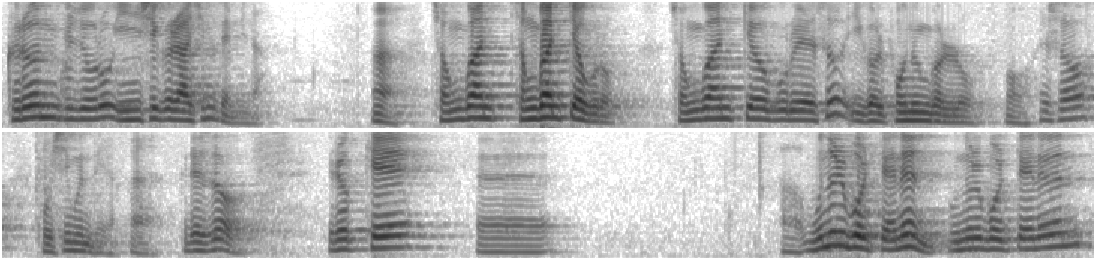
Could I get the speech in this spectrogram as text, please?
그런 구조로 인식을 하시면 됩니다. 어, 정관 정관격으로 정관격으로 해서 이걸 보는 걸로 어, 해서 보시면 돼요. 예. 그래서 이렇게 에, 아, 운을 볼 때는 운을 볼 때는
